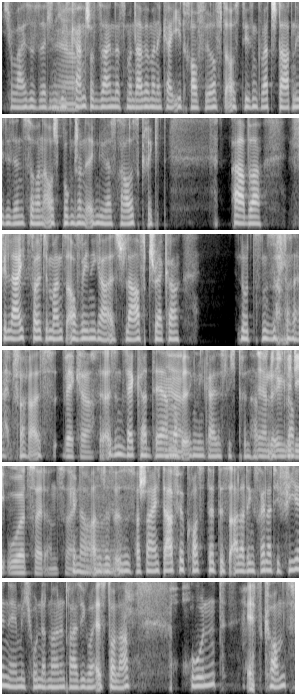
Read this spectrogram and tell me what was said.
Ich weiß es wirklich nicht. Ja. Es kann schon sein, dass man da, wenn man eine KI drauf wirft, aus diesen Quatschdaten, die die Sensoren ausspucken, schon irgendwie was rauskriegt. Aber vielleicht sollte man es auch weniger als Schlaftracker nutzen, sondern einfach als, Wecker. als ein Wecker, der Ja. noch irgendwie ein geiles Licht drin hat. Ja, und Und irgendwie glaub, die Uhrzeit anzeigt. Genau, also das ja. ist es wahrscheinlich. Dafür kostet es allerdings relativ viel, nämlich 139 US-Dollar. Und jetzt kommt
